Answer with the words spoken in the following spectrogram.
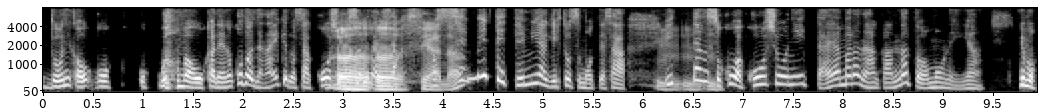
どうにかおおお まあ、お金のことじゃないけどさ交渉するなりさ、まあ、せめて手土産一つ持ってさ一旦そここは交渉に行って謝らなあかんなとは思うねんやん。でも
